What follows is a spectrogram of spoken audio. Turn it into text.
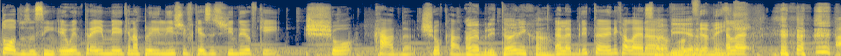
Todos, assim. Eu entrei meio que na playlist e fiquei assistindo e eu fiquei chocada. Chocada. Ela é britânica? Ela é britânica, ela era. Sabia. Obviamente. Ela é. Ah,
